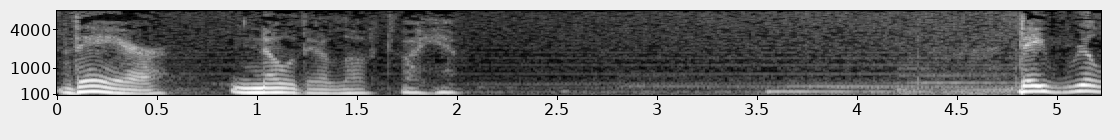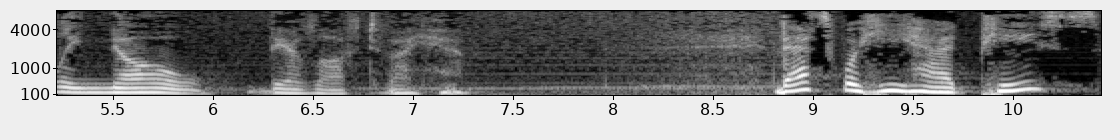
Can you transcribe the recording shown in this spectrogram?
there know they're loved by him. They really know they're loved by him. That's where he had peace.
